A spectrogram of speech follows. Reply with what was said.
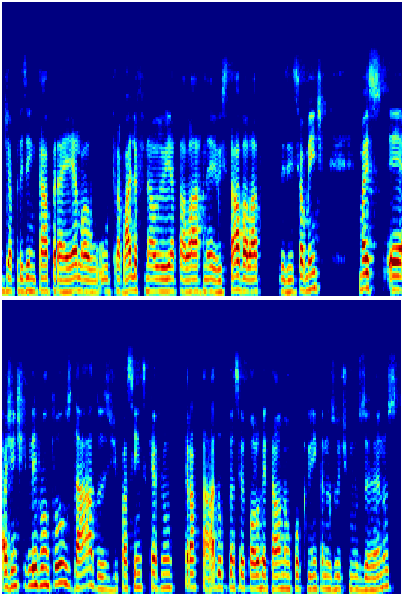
de apresentar para ela o, o, trabalho, afinal eu ia estar tá lá, né, eu estava lá presencialmente, mas é, a gente levantou os dados de pacientes que haviam tratado o câncer coloretal na oncoclínica nos últimos anos,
